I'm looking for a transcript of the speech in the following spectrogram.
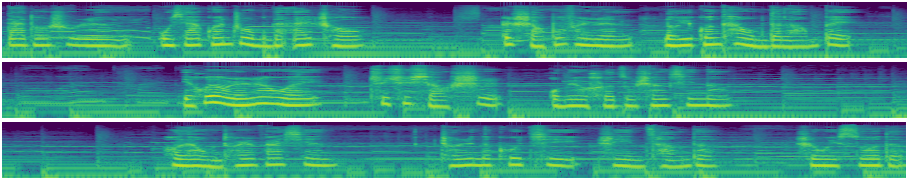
大多数人无暇关注我们的哀愁，而少部分人乐于观看我们的狼狈。也会有人认为，区区小事，我们又何足伤心呢？后来我们突然发现，成人的哭泣是隐藏的，是畏缩的。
